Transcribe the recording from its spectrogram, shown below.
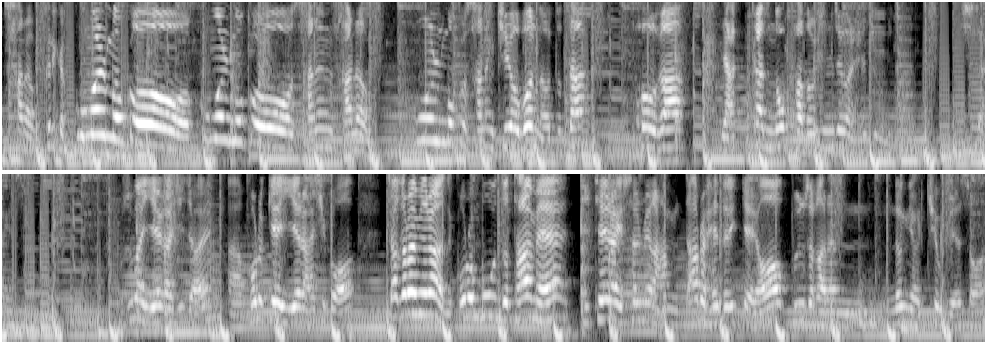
산업 그러니까 꿈을 먹고 꿈을 먹고 사는 산업 꿈을 먹고 사는 기업은 어떻다 퍼가 약간 높아도 인정을 해줍니다 시장에서 무슨 말 이해가시죠? 아, 그렇게 이해를 하시고 자 그러면은 그런 부분도 다음에 디테일하게 설명을 한번 따로 해드릴게요. 분석하는 능력을 키우기 위해서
